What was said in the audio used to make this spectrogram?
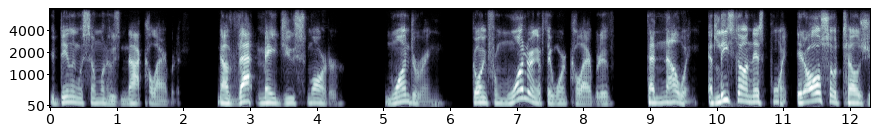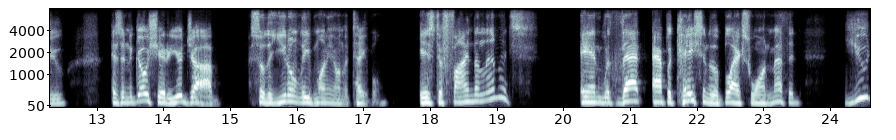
you're dealing with someone who's not collaborative. Now, that made you smarter, wondering, going from wondering if they weren't collaborative to knowing, at least on this point. It also tells you, as a negotiator, your job, so that you don't leave money on the table, is to find the limits and with that application of the black swan method, you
